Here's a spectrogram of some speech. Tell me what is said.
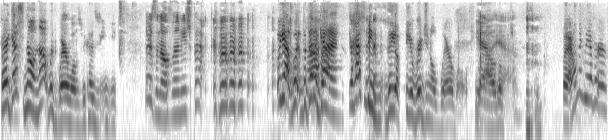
But I guess no, not with werewolves because. y- y- There's an alpha in each pack. Well, yeah, but but then again, there has to be the the original werewolf. You yeah, know, the- yeah. But I don't think we ever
